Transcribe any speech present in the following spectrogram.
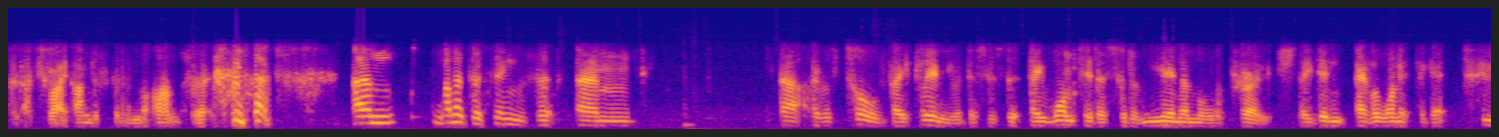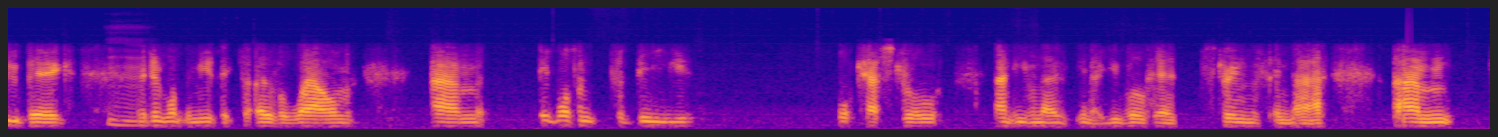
that's right. I'm just going to not answer it. um, one of the things that um, uh, I was told very clearly with this is that they wanted a sort of minimal approach. They didn't ever want it to get too big. Mm-hmm. They didn't want the music to overwhelm. Um, it wasn't to be orchestral, and even though you know you will hear strings in there. Um,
